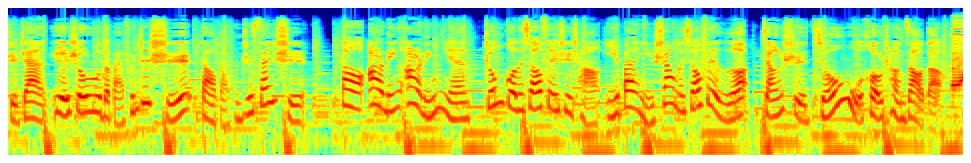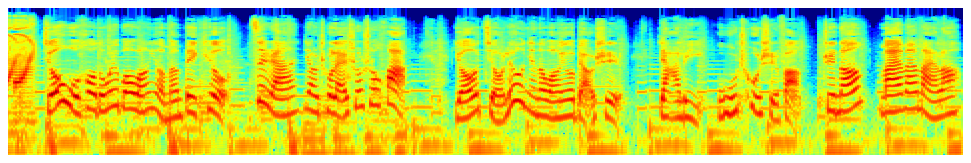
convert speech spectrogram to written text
只占月收入的百分之十到百分之三十。到二零二零年，中国的消费市场一半以上的消费额将是九五后创造的。九五后的微博网友们被 Q，自然要出来说说话。有九六年的网友表示，压力无处释放，只能买买买了。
